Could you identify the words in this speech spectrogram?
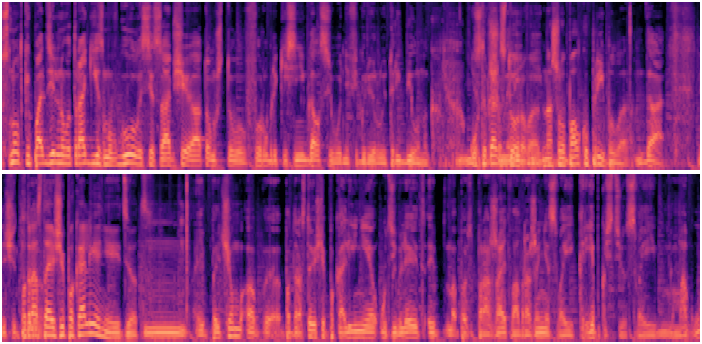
С ноткой поддельного трагизма в голосе сообщаю о том, что в рубрике «Сенегал» сегодня фигурирует ребенок. Ух ты, как здорово. Нашего полку прибыло. Да. Значит, Подрастающее поколение идет. Причем э, э, подрастающее поколение удивляет, э, поражает воображение своей крепкостью, своей могу-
